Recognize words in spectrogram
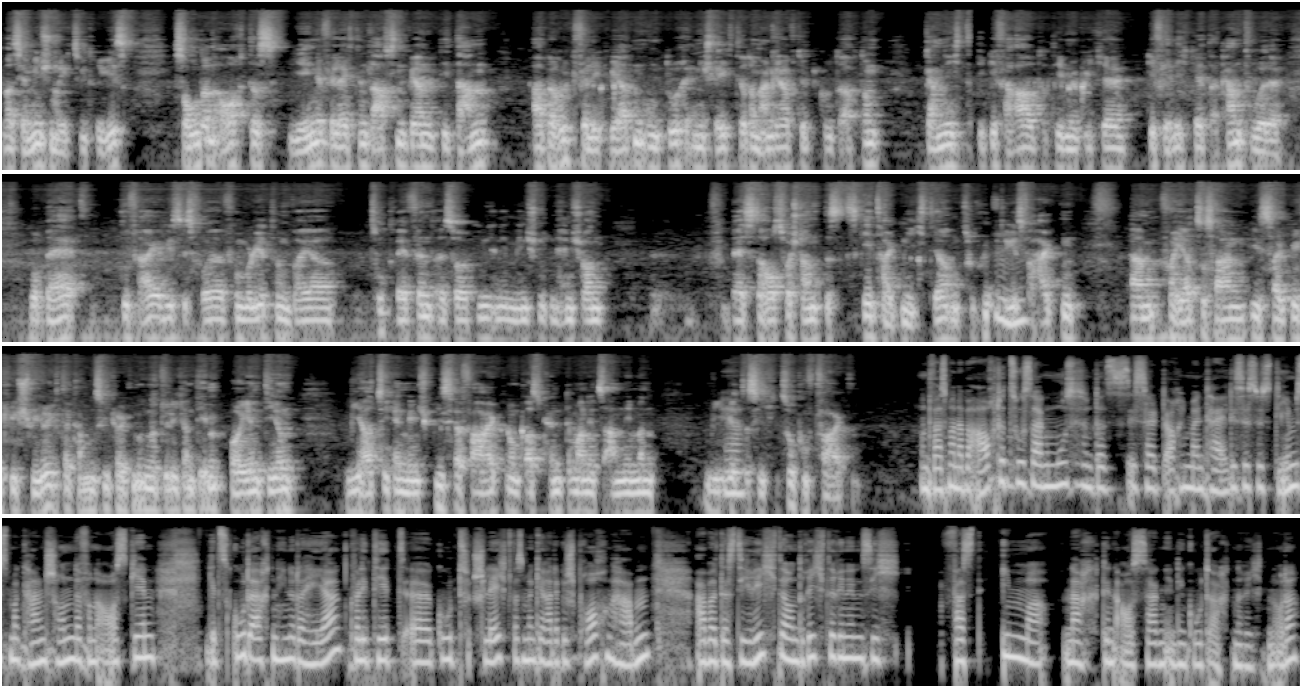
was ja menschenrechtswidrig ist, sondern auch, dass jene vielleicht entlassen werden, die dann aber rückfällig werden und durch eine schlechte oder mangelhafte Begutachtung gar nicht die Gefahr oder die mögliche Gefährlichkeit erkannt wurde. Wobei die Frage, wie Sie es vorher formuliert haben, war ja zutreffend. Also in einen Menschen hineinschauen, weiß der Hausverstand, das, das geht halt nicht. Ja? Und zukünftiges mhm. Verhalten ähm, vorherzusagen, ist halt wirklich schwierig. Da kann man sich halt nur natürlich an dem orientieren, wie hat sich ein Mensch bisher verhalten und was könnte man jetzt annehmen, wie ja. wird er sich in Zukunft verhalten. Und was man aber auch dazu sagen muss, ist, und das ist halt auch immer ein Teil dieses Systems, man kann schon davon ausgehen, jetzt Gutachten hin oder her, Qualität äh, gut, schlecht, was wir gerade besprochen haben, aber dass die Richter und Richterinnen sich fast immer nach den Aussagen in den Gutachten richten, oder?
